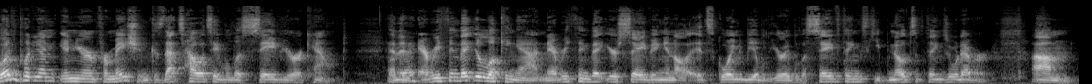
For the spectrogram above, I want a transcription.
Go ahead and put in, in your information because that's how it's able to save your account. And then everything that you're looking at and everything that you're saving and all, it's going to be able you're able to save things, keep notes of things or whatever. Um,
